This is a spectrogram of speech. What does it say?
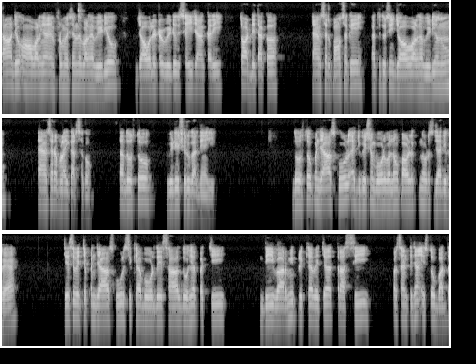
ਤਾਂ ਜੋ ਆਉਣ ਵਾਲੀਆਂ ਇਨਫੋਰਮੇਸ਼ਨ ਵਾਲੀਆਂ ਵੀਡੀਓ ਜੌਬ ਰਿਲੇਟਡ ਵੀਡੀਓ ਦੀ ਸਹੀ ਜਾਣਕਾਰੀ ਤੁਹਾਡੇ ਤੱਕ ਟਾਈਮ ਸਿਰ ਪਹੁੰਚ ਸਕੇ ਅਤੇ ਤੁਸੀਂ ਜੌਬ ਵਾਲੀਆਂ ਵੀਡੀਓ ਨੂੰ ਟਾਈਮ ਸਿਰ ਅਪਲਾਈ ਕਰ ਸਕੋ। ਤਾਂ ਦੋਸਤੋ ਵੀਡੀਓ ਸ਼ੁਰੂ ਕਰਦੇ ਹਾਂ ਜੀ। ਦੋਸਤੋ, ਪੰਜਾਬ ਸਕੂਲ ਐਜੂਕੇਸ਼ਨ ਬੋਰਡ ਵੱਲੋਂ ਪਬਲਿਕ ਨੋਟਿਸ ਜਾਰੀ ਹੋਇਆ ਹੈ, ਜਿਸ ਵਿੱਚ ਪੰਜਾਬ ਸਕੂਲ ਸਿੱਖਿਆ ਬੋਰਡ ਦੇ ਸਾਲ 2025 ਦੀ 12ਵੀਂ ਪ੍ਰੀਖਿਆ ਵਿੱਚ 83% ਜਾਂ ਇਸ ਤੋਂ ਵੱਧ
